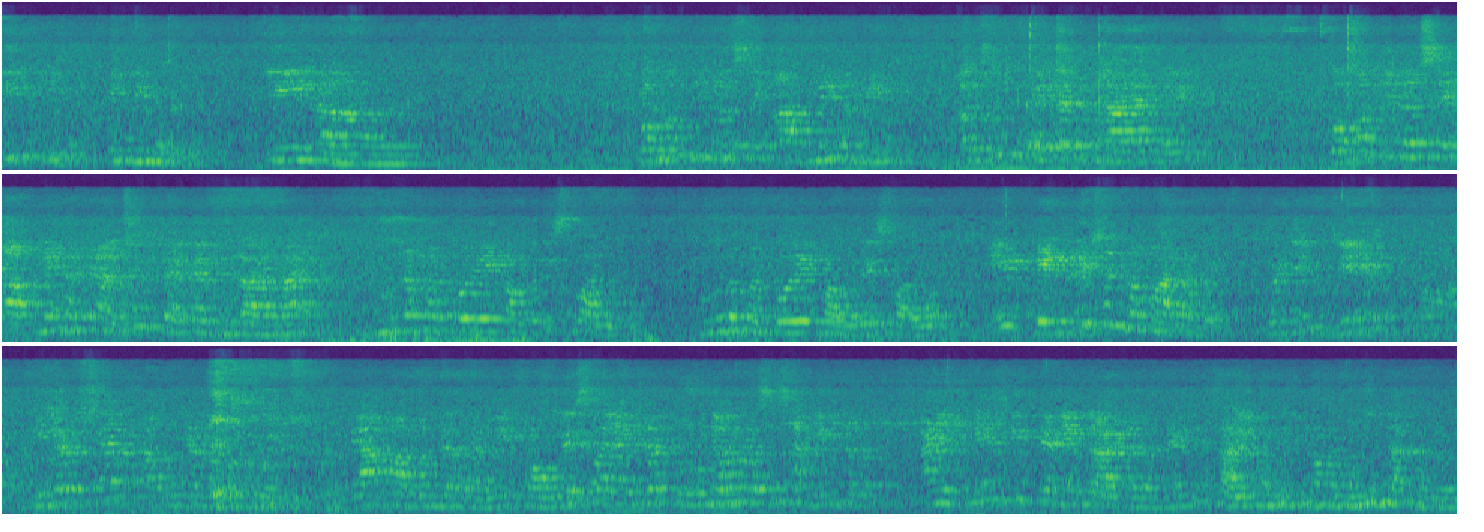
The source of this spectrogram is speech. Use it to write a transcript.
गीत लिहिलं हिंदीमध्ये की अं, बहुत दिनों से आपने हमें अचूक कहकर बुलाया है बहुत दिनों से आपने हमें अचूक कहकर बुलाया है दूर हटोए काँग्रेस वालों दूर हटोए काँग्रेस वालों एक फेडरेशन का मारा है म्हणजे जे अं, निरक्षर आपण ज्यांना म्हणतो, त्या मामलदाराने काँग्रेसवाल्यांच्या तोंडावर असं सांगितलं आणि हेच की त्याने गाडलं त्यांच्या चाळीमध्ये तुम्हाला म्हणून दाखवलं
